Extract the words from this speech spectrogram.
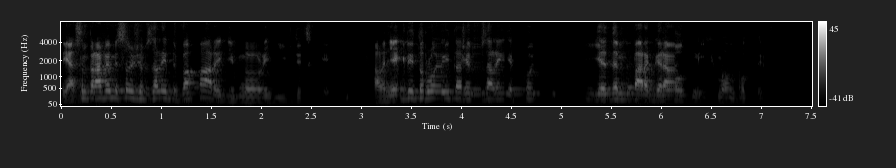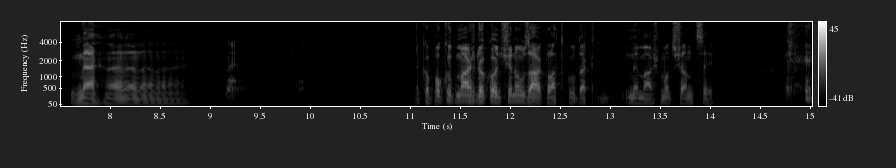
Já jsem právě myslel, že vzali dva páry divno lidí vždycky. Ale někdy to bylo i tak, že vzali jako jeden pár gramotných, mám pocit. Ne, ne, ne, ne, ne. Ne. ne. Jako pokud máš dokončenou základku, tak nemáš moc šanci.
